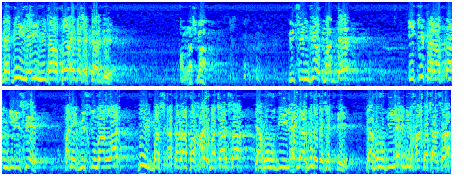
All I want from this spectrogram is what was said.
Medine'yi müdafaa edeceklerdi. Anlaşma. Üçüncü madde, iki taraftan birisi, hani Müslümanlar bir başka tarafa harp açarsa Yahudiler yardım edecekti. Yahudiler bir harp açarsa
